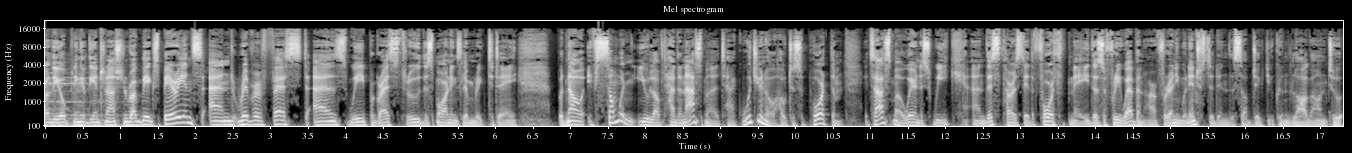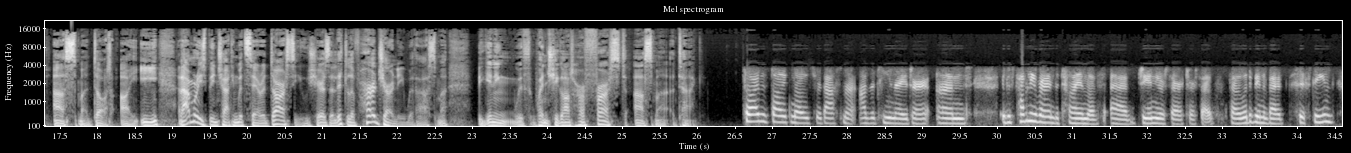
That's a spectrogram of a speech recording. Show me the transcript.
on the opening of the International Rugby Experience and Riverfest as we progress through this morning's Limerick today. But now, if someone you loved had an asthma attack, would you know how to support them? It's Asthma Awareness Week, and this Thursday, the 4th of May, there's a free webinar for anyone interested in the subject. You can log on to asthma.ie. Anne Marie's been chatting with Sarah Darcy, who shares a little of her journey with asthma, beginning with when she got her first asthma attack. So I was diagnosed with asthma as a teenager, and it was probably around the time of uh, junior cert or so. So I would have been about 15.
